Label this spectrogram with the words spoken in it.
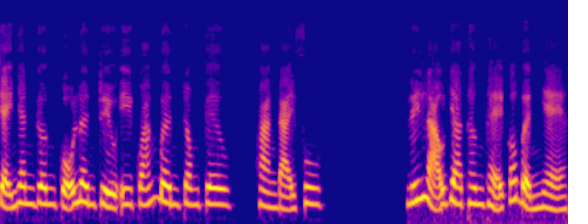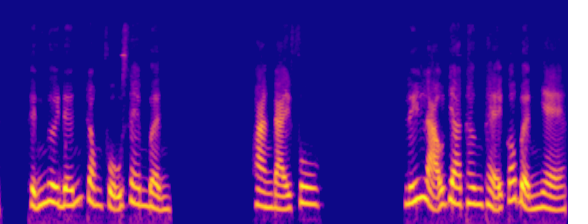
chạy nhanh gân cổ lên triều y quán bên trong kêu, hoàng đại phu. Lý lão gia thân thể có bệnh nhẹ, thỉnh ngươi đến trong phủ xem bệnh. Hoàng đại phu. Lý lão gia thân thể có bệnh nhẹ,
